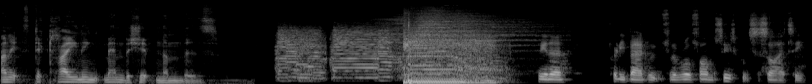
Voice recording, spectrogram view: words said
and its declining membership numbers. Been a pretty bad week for the Royal Pharmaceutical Society.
